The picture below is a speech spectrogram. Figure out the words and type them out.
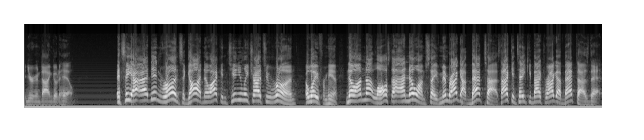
and you're going to die and go to hell. And see, I, I, didn't run to God. No, I continually tried to run away from Him. No, I'm not lost. I, I, know I'm saved. Remember, I got baptized. I can take you back to where I got baptized at.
